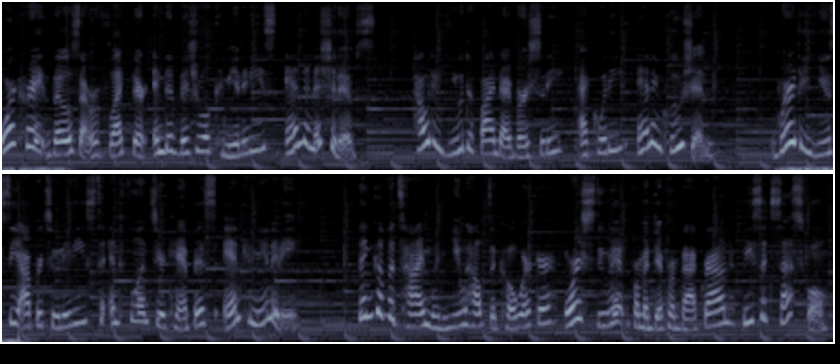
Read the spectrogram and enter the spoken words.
or create those that reflect their individual communities and initiatives. How do you define diversity, equity, and inclusion? Where do you see opportunities to influence your campus and community? Think of a time when you helped a coworker or a student from a different background be successful.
